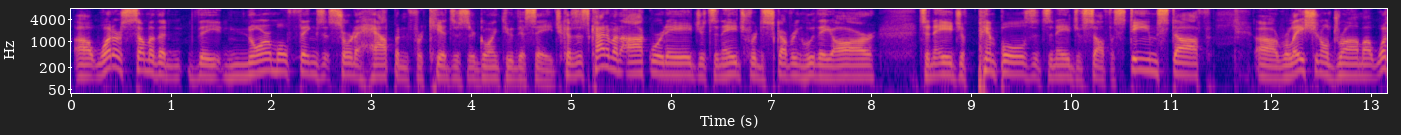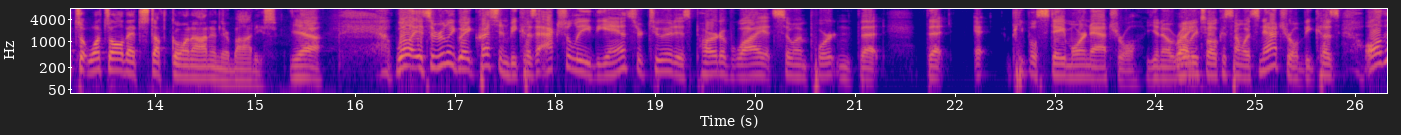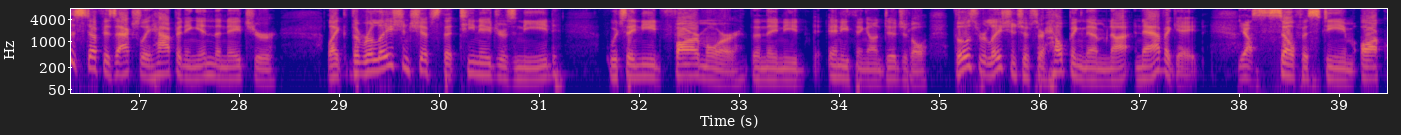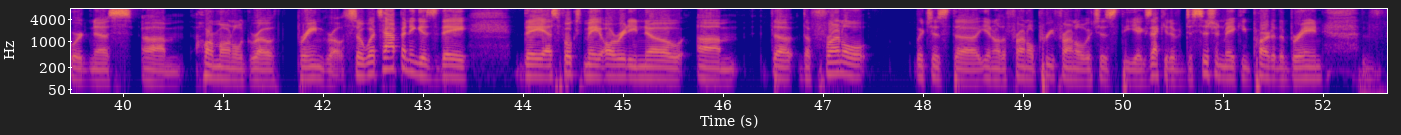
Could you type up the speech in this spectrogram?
Uh, what are some of the the normal things that sort of happen for kids as they're going through this age? Because it's kind of an awkward age. It's an age for discovering who they are. It's an age of pimples. It's an age of self esteem stuff, uh, relational drama. What's what's all that stuff going on in their bodies? Yeah, well, it's a really great question because actually the answer to it is part of why it's so important that that eh, people stay more natural you know really right. focus on what's natural because all this stuff is actually happening in the nature like the relationships that teenagers need which they need far more than they need anything on digital those relationships are helping them not navigate yep. self-esteem awkwardness um, hormonal growth brain growth so what's happening is they they as folks may already know um, the the frontal which is the you know the frontal prefrontal which is the executive decision making part of the brain.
